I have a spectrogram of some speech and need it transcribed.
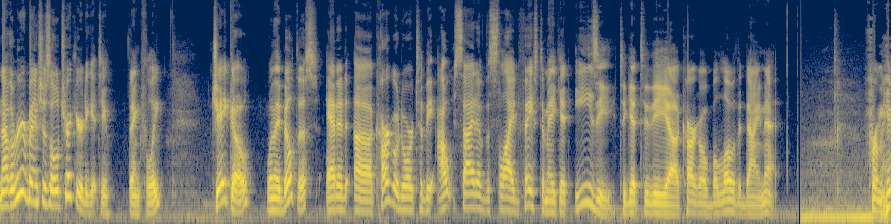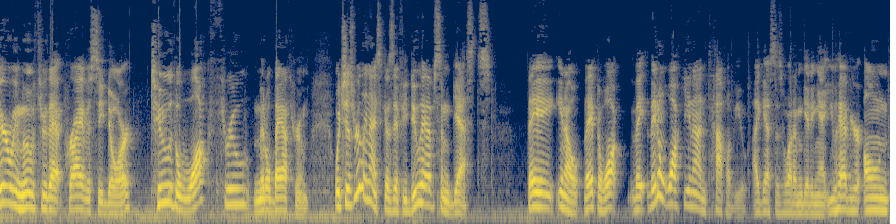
Now the rear bench is a little trickier to get to, thankfully. Jayco, when they built this, added a cargo door to the outside of the slide face to make it easy to get to the uh, cargo below the dinette. From here we move through that privacy door to the walk-through middle bathroom which is really nice because if you do have some guests, they, you know, they have to walk, they, they don't walk in on top of you, I guess is what I'm getting at. You have your own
